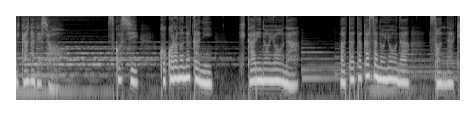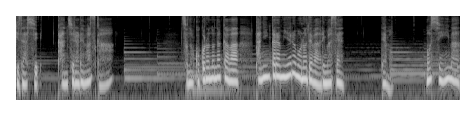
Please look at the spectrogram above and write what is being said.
いかがでしょう。少し心の中に光のような暖かさのようなそんな兆し感じられますか？その心の中は他人から見えるものではありません。でももし今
